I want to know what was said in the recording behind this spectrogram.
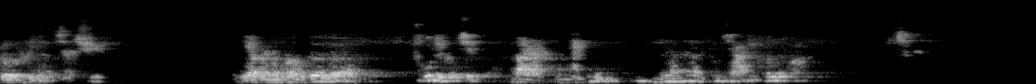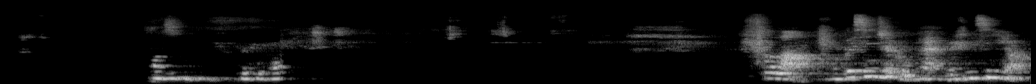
哥哥可咽不下去。你要是能帮哥哥出这口气，当然，能让他让初夏离婚的话，放心，这是他。高朗，我哥心直口快，人生心眼儿。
